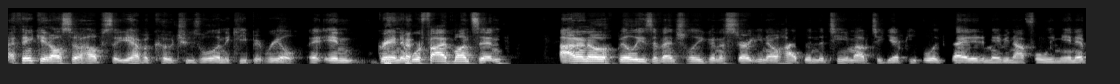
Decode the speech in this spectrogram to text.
I think it also helps that you have a coach who's willing to keep it real. And granted, we're five months in. I don't know if Billy's eventually going to start, you know, hyping the team up to get people excited and maybe not fully mean it.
